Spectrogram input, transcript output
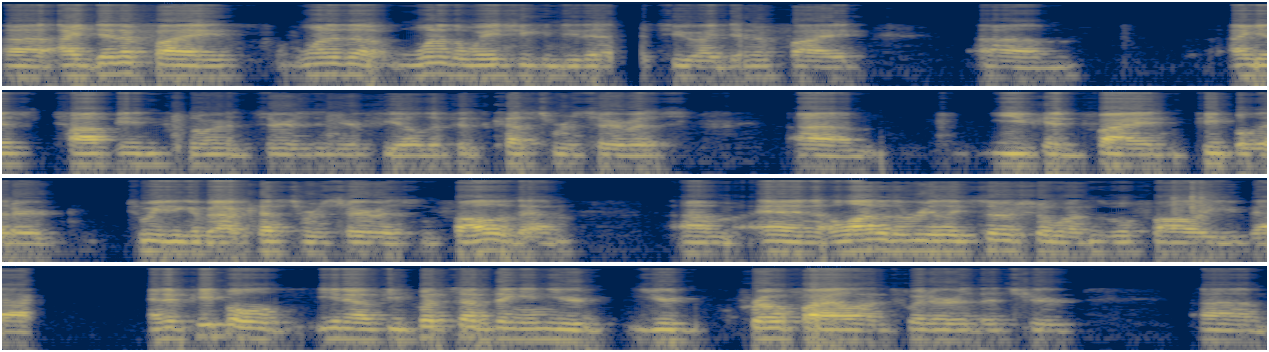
Uh, identify one of the one of the ways you can do that is to identify, um, I guess, top influencers in your field. If it's customer service, um, you can find people that are tweeting about customer service and follow them. Um, and a lot of the really social ones will follow you back. And if people, you know, if you put something in your your profile on Twitter that you're um,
